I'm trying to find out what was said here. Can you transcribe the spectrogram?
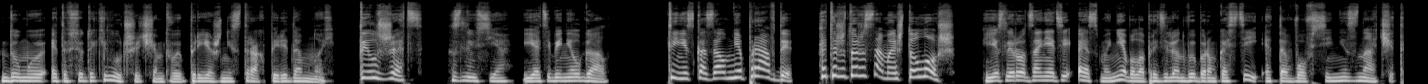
«Думаю, это все таки лучше, чем твой прежний страх передо мной». «Ты лжец!» — злюсь я. «Я тебе не лгал». «Ты не сказал мне правды! Это же то же самое, что ложь!» Если род занятий Эсмы не был определен выбором костей, это вовсе не значит.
